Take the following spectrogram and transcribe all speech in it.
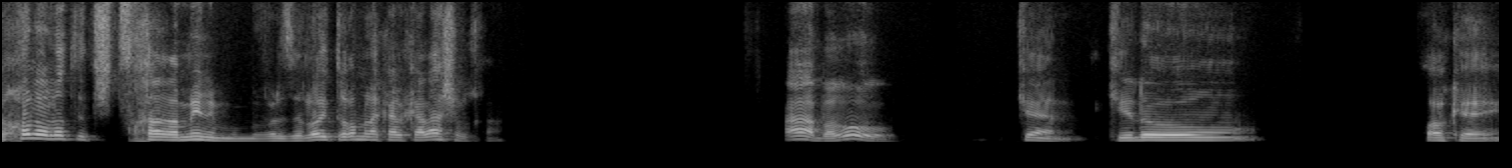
יכול להעלות את שכר המינימום, אבל זה לא יתרום לכלכלה שלך. אה, ברור. כן, כאילו, אוקיי,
